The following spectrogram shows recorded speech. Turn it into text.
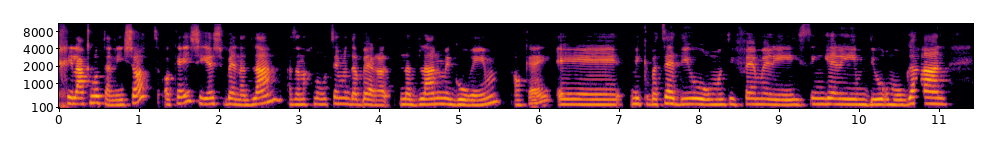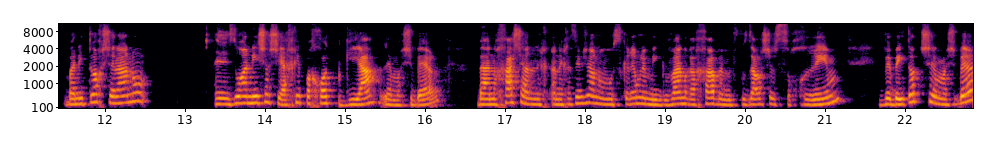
חילקנו את הנישות, אוקיי, שיש בנדל"ן, אז אנחנו רוצים לדבר על נדל"ן מגורים, אוקיי? אה, מקבצי דיור, מונטי פמילי, סינגלים, דיור מוגן. בניתוח שלנו, זו הנישה שהיא הכי פחות פגיעה למשבר, בהנחה שהנכסים שלנו מושכרים למגוון רחב ומפוזר של שוכרים, ובעיתות של משבר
